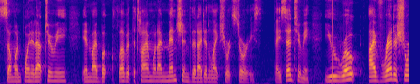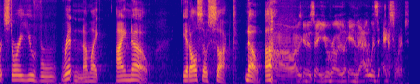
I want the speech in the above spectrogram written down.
someone pointed out to me in my book club at the time when I mentioned that I didn't like short stories. They said to me, "You wrote. I've read a short story you've written." I'm like, "I know. It also sucked." No. Uh, Oh, I was going to say you probably, and that was excellent.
